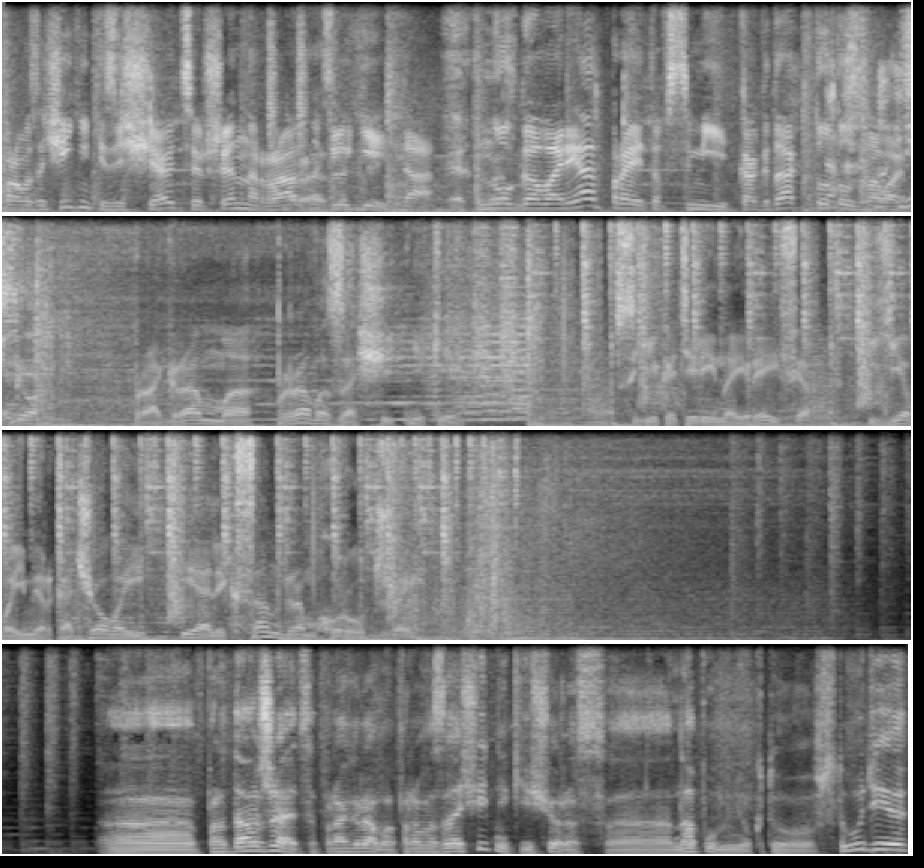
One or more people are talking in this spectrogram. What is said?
Правозащитники защищают совершенно разных, Разных людей, людей. да. Это Но важно. говорят про это в СМИ, когда кто-то Да, узнавает. Всё. Программа «Правозащитники» с Екатериной Рейферт, Евой Меркачевой и Александром Хуруджи. Э, Продолжается программа «Правозащитники». Еще раз э, напомню, кто в студии.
